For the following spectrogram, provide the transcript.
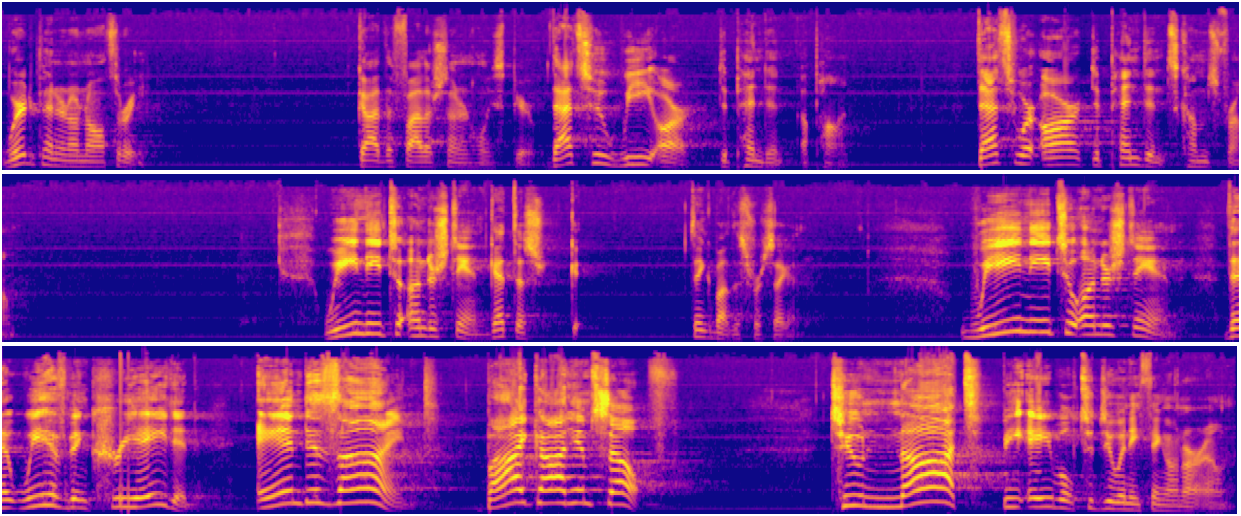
we're dependent on all three God the Father, Son, and Holy Spirit. That's who we are dependent upon. That's where our dependence comes from. We need to understand, get this, get, think about this for a second. We need to understand that we have been created and designed by God Himself to not be able to do anything on our own.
